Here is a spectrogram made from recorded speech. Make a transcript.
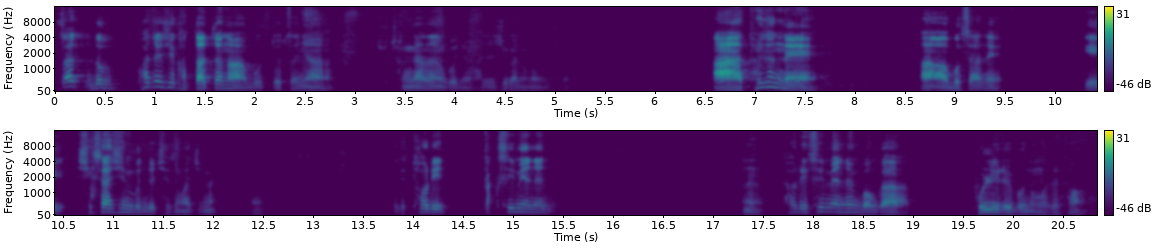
싸, 너 화장실 갔다 왔잖아. 뭐 또 쓰냐? 저 장난하는 거냐? 화장실 가는 거냐? 아, 털렸네. 아, 아, 뭐 싸네. 이게 식사하신 분들 죄송하지만, 예. 여기 털이 딱 스면은, 응, 털이 스면은 뭔가 볼일을 보는 거라서.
